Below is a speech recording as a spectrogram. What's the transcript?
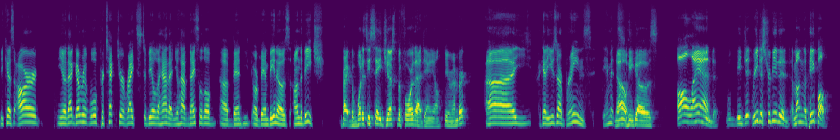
because our you know that government will protect your rights to be able to have that and you'll have nice little uh, bandit or bambinos on the beach Right, but what does he say just before that, Daniel? Do you remember? uh I gotta use our brains damn it No, he goes, "All land will be di- redistributed among the people."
